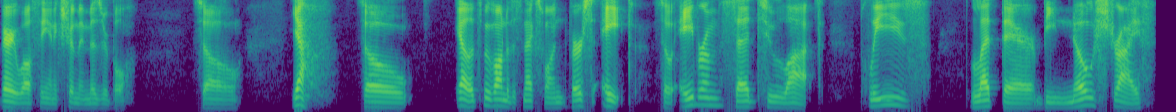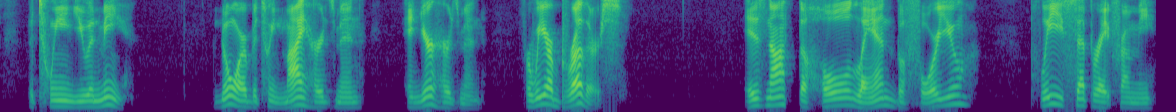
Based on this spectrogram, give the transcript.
very wealthy and extremely miserable. So, yeah. So, yeah, let's move on to this next one. Verse 8. So Abram said to Lot, Please let there be no strife between you and me, nor between my herdsmen and your herdsmen, for we are brothers. Is not the whole land before you? Please separate from me.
